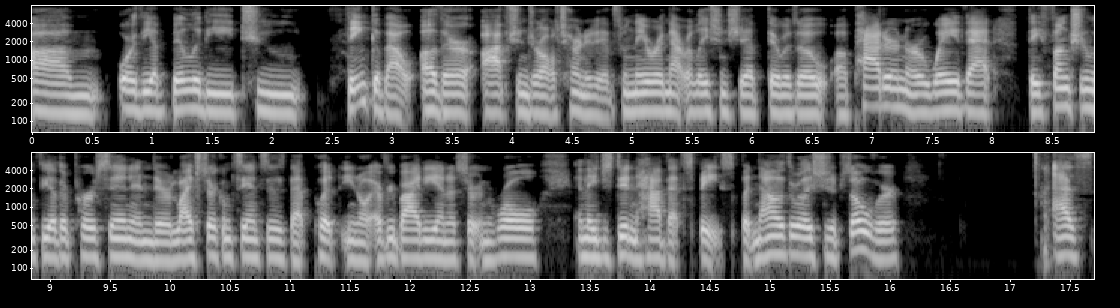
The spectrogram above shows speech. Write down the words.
um, or the ability to think about other options or alternatives. When they were in that relationship, there was a, a, pattern or a way that they function with the other person and their life circumstances that put, you know, everybody in a certain role and they just didn't have that space. But now that the relationship's over, as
